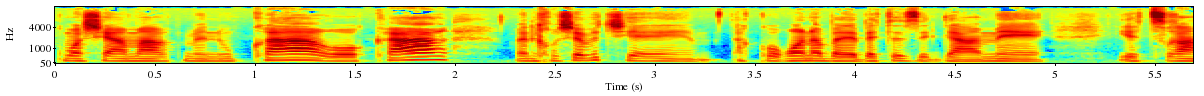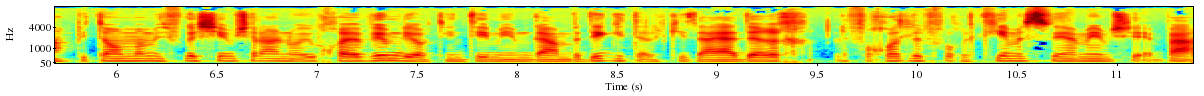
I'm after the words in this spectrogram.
כמו שאמרת, מנוכר או קר, ואני חושבת שהקורונה בהיבט הזה גם אה, יצרה, פתאום המפגשים שלנו היו חייבים להיות אינטימיים גם בדיגיטל, כי זה היה דרך, לפחות לפרקים מסוימים שבה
